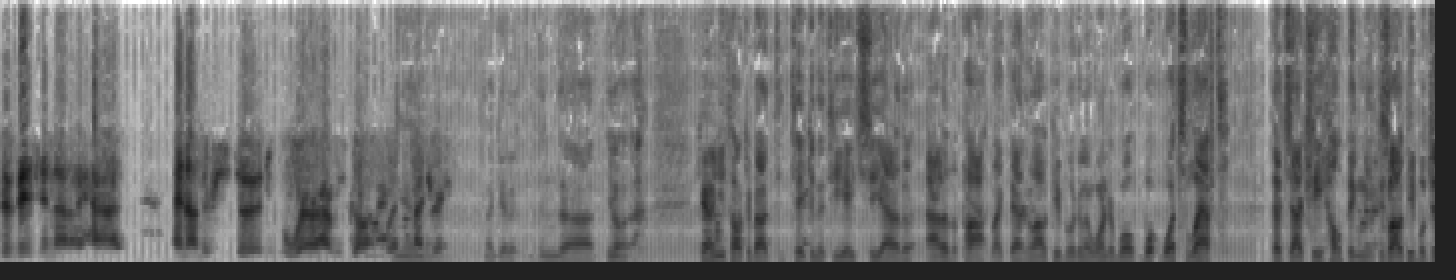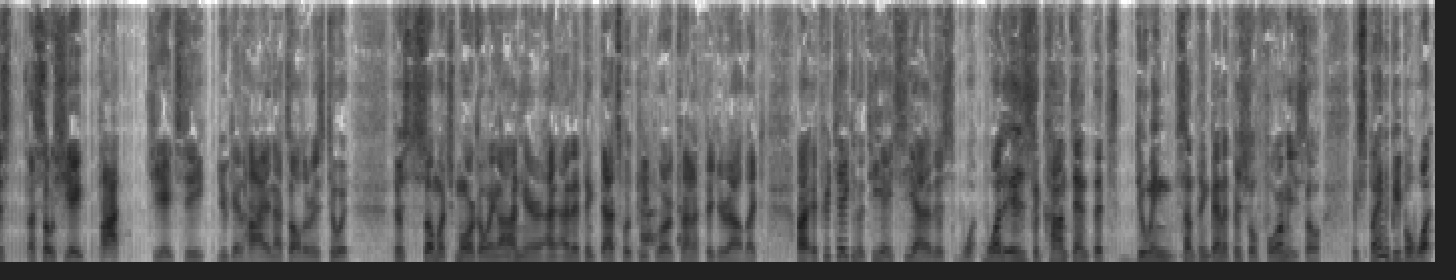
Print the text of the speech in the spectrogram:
the vision that I had and understood where I was going with Yeah, my dream. I get it. And uh, you know, Garyn, you talked about taking the THC out of the out of the pot like that, and a lot of people are going to wonder, well, what, what's left that's actually helping me? Because a lot of people just associate pot, THC, you get high, and that's all there is to it. There's so much more going on here, and, and I think that's what people are trying to figure out. Like, all right, if you're taking the THC out of this, what what is the content that's doing something beneficial for me? So, explain to people what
